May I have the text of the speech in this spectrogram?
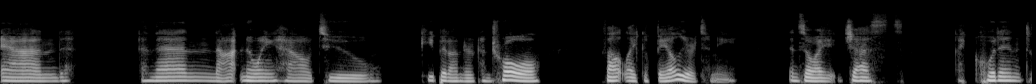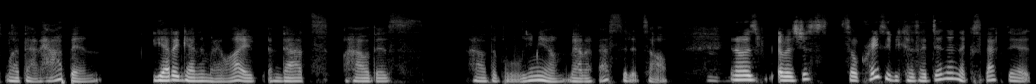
and, and then not knowing how to keep it under control felt like a failure to me. And so I just, I couldn't let that happen yet again in my life. And that's how this, how the bulimia manifested itself. Mm-hmm. And it was, it was just so crazy because I didn't expect it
